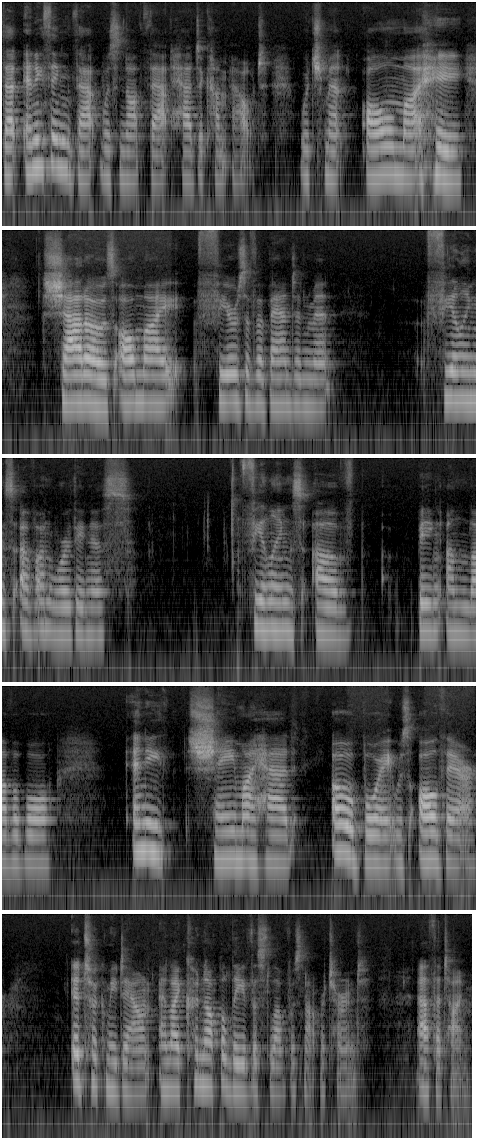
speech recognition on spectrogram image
that anything that was not that had to come out, which meant all my shadows, all my fears of abandonment, feelings of unworthiness, feelings of being unlovable, any shame I had, oh boy, it was all there. It took me down, and I could not believe this love was not returned at the time.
